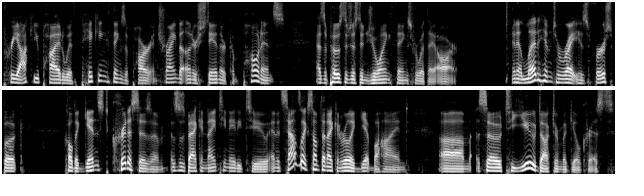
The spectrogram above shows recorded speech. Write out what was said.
preoccupied with picking things apart and trying to understand their components, as opposed to just enjoying things for what they are and it led him to write his first book called Against Criticism. This was back in 1982, and it sounds like something I can really get behind. Um, so, to you, Dr. McGilchrist,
